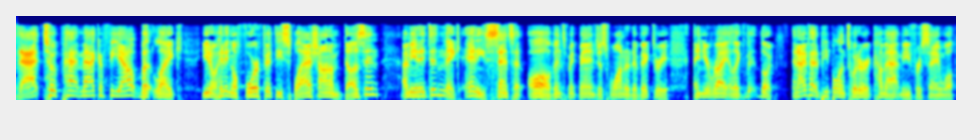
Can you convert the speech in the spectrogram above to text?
that took Pat McAfee out, but like you know, hitting a 450 splash on him doesn't. I mean, it didn't make any sense at all. Vince McMahon just wanted a victory. And you're right. Like, look, and I've had people on Twitter come at me for saying, well,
